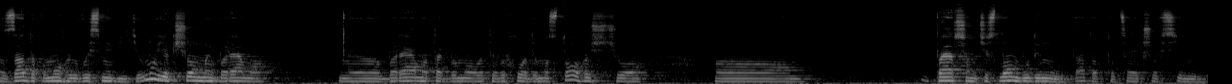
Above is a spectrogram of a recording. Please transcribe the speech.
за допомогою 8 бітів. Ну, якщо ми беремо, е, беремо, так би мовити, виходимо з того, що е, першим числом буде 0, да? тобто це якщо всі нулі.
